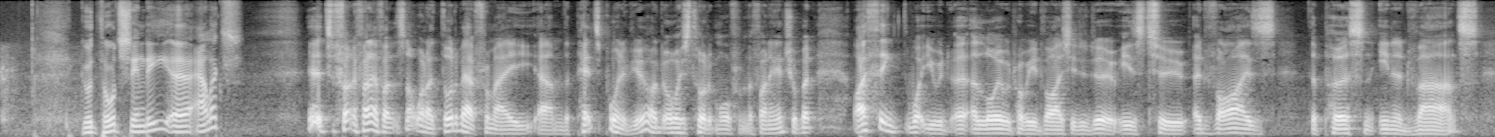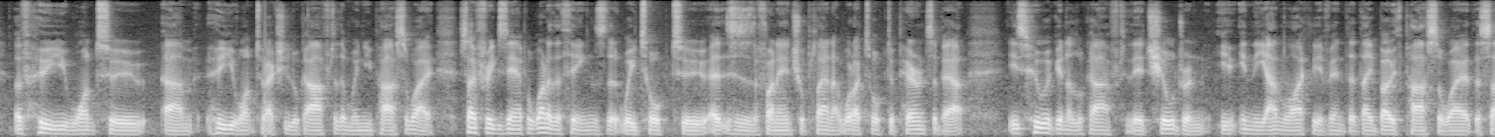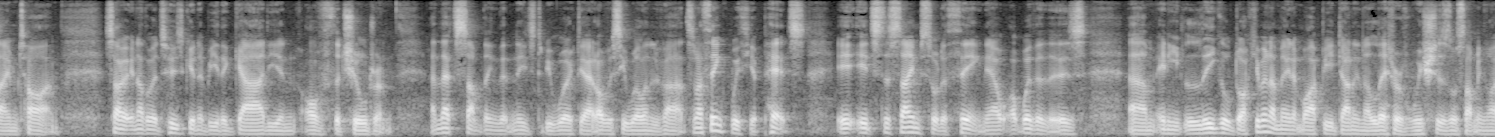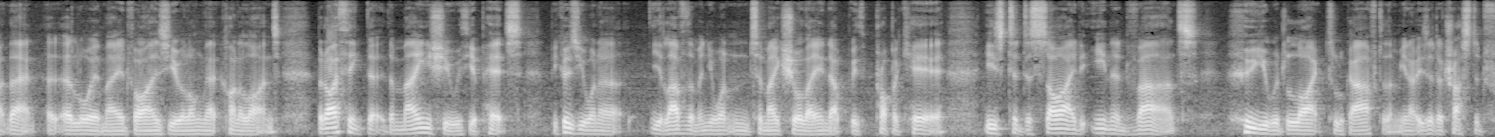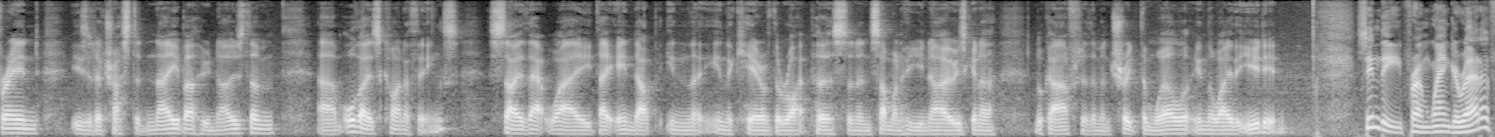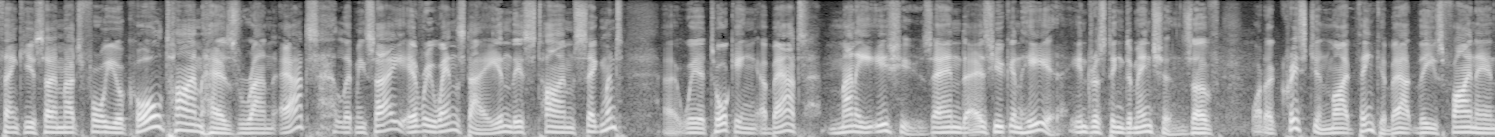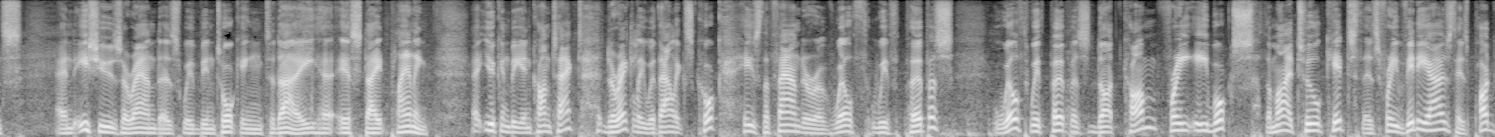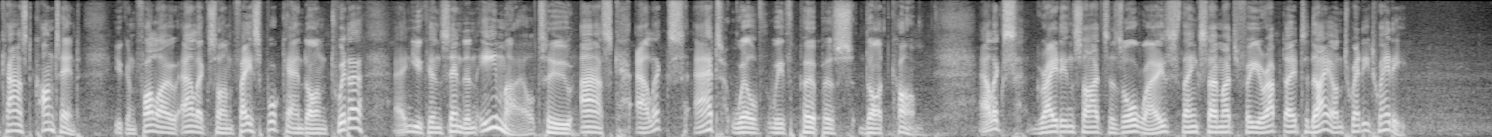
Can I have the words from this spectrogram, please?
Good thoughts, Cindy. Uh, Alex? Yeah, it's funny, funny enough. It's not what I thought about from a um, the pet's point of view. I'd always thought it more from the financial. But I think what you would a lawyer would probably advise you to do is to advise the person in advance of who you want to um, who you want to actually look after them when you pass away. So, for example, one of the things that we talk to uh, this is a financial planner. What I talk to parents about is who are going to look after their children in the unlikely event that they both pass away at the same time. So, in other words, who's going to be the guardian of the children? And that's something that needs to be worked out, obviously, well in advance. And I think with your pets, it's the same sort of thing. Now, whether there's um, any legal document, I mean, it might be done in a letter of wishes or something like that. A, a lawyer may advise you along that kind of lines. But I think that the main issue with your pets, because you want to you love them and you want them to make sure they end up with proper care, is to decide in advance who you would like to look after them. You know, is it a trusted friend? Is it a trusted neighbour who knows them? Um, all those kind of things. So that way they end up in the in the care of the right person and someone who you know is going to look after them and treat them well in the way that you did. Cindy from Wangaratta, thank you so much for your call. Time has run out. Let me say, every Wednesday in this time segment, uh, we're talking about money issues, and as you can hear, interesting dimensions of what a Christian might think about these finance and issues around, as we've been talking today, uh, estate planning. Uh, you can be in contact directly with Alex Cook. He's the founder of Wealth with Purpose, wealthwithpurpose.com, free ebooks, the My Toolkit, there's free videos, there's podcast content. You can follow Alex on Facebook and on Twitter, and you can send an email to askalex at wealthwithpurpose.com. Alex, great insights as always. Thanks so much for your update today on 2020.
